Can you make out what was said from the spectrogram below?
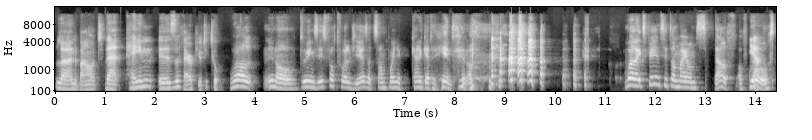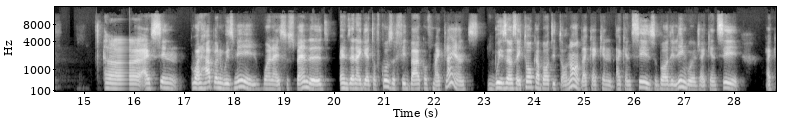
learn about that pain is a therapeutic tool? Well, you know, doing this for 12 years, at some point you kind of get a hint, you know. well, I experienced it on my own self, of course. Uh, I've seen what happened with me when I suspended, and then I get, of course, the feedback of my clients whether they talk about it or not like i can i can see the body language i can see I,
